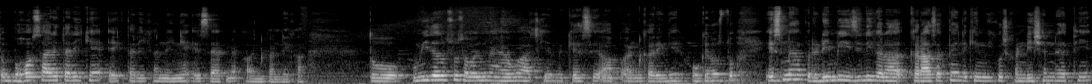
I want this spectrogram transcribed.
तो बहुत सारे तरीके हैं। एक तरीका नहीं है इस ऐप में अर्न करने का। तो उम्मीद है दोस्तों समझ में आया होगा आज के कैसे आप अर्न करेंगे। ओके दोस्तों, इसमें आप रिडीम भी इजीली करा करा सकते हैं, लेकिन इनकी कुछ कंडीशन रहती हैं।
